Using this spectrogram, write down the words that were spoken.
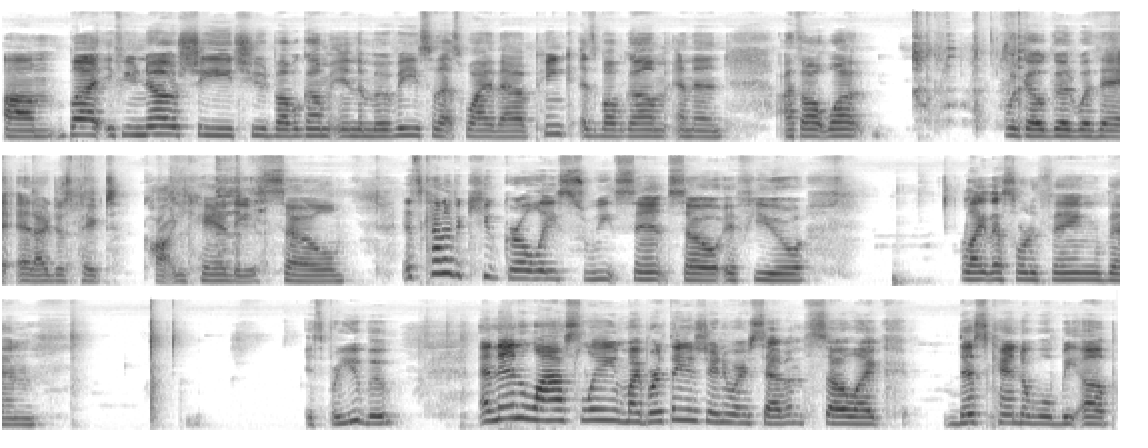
um, but if you know, she chewed bubblegum in the movie, so that's why the pink is bubblegum. And then I thought what would go good with it, and I just picked cotton candy. So it's kind of a cute, girly, sweet scent. So if you like that sort of thing, then it's for you, boo. And then lastly, my birthday is January 7th, so like this candle will be up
